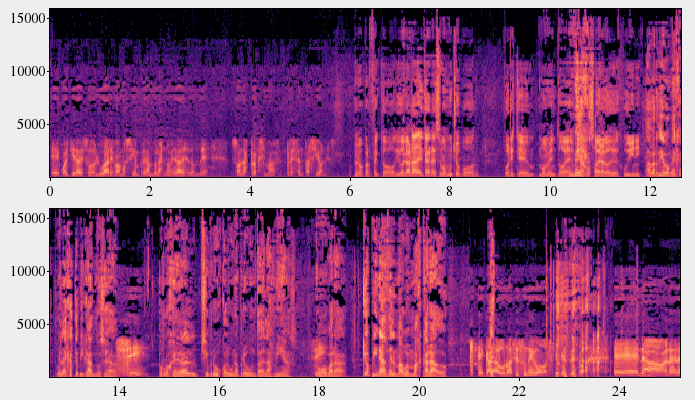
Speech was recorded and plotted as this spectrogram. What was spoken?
Eh, cualquiera de esos dos lugares vamos siempre dando las novedades de donde son las próximas presentaciones. Bueno, perfecto. Digo, la verdad que te agradecemos mucho por, por este momento. ¿eh? Queríamos saber algo de Houdini. A ver, Diego, me, dejaste- me la dejaste picando, o sea, Sí, por lo general siempre busco alguna pregunta de las mías, Sí. como para... ¿Qué opinás del mago enmascarado? cada uno hace su negocio, qué sé yo. Eh, no, no, no.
